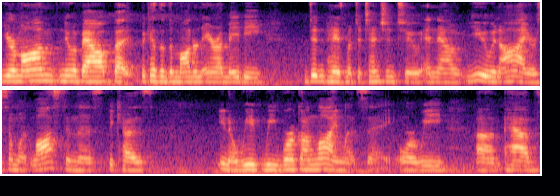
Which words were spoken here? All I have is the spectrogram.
your mom knew about, but because of the modern era, maybe didn't pay as much attention to, and now you and I are somewhat lost in this because, you know, we we work online, let's say, or we um, have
